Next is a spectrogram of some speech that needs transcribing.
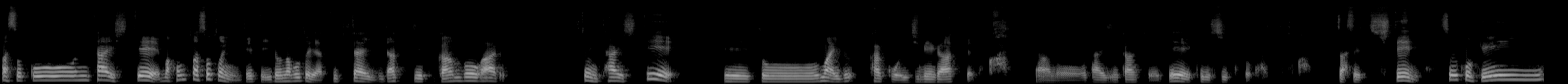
まあ、そこに対して、まあ、本当は外に出ていろんなことをやっていきたいんだっていう願望がある人に対して、えっ、ー、と、まあ、過去いじめがあってとか、あの、対人関係で苦しいことがあってとか、挫折して、みたいな、そういうこう原因に、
